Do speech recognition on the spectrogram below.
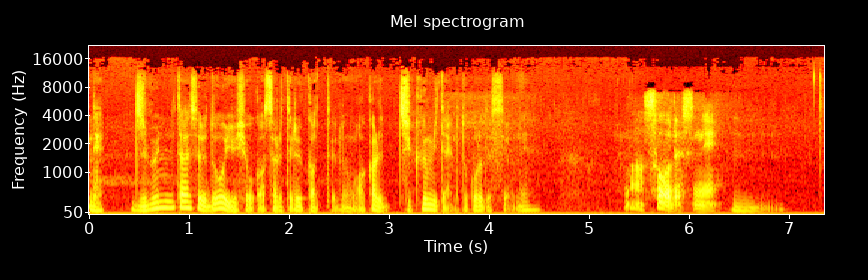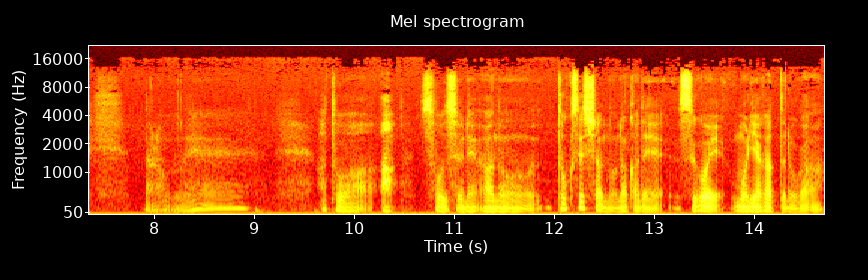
ね自分に対するどういう評価をされてるかっていうのが分かる軸みたいなところですよね。まあ、そうですね。うん、なるほどね。あとはあそうですよねあのトークセッションの中ですごい盛り上がったのが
